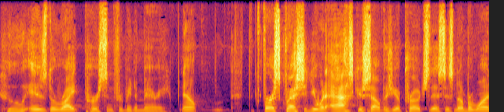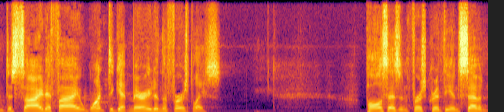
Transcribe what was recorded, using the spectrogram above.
Who is the right person for me to marry? Now, the first question you want to ask yourself as you approach this is number one, decide if I want to get married in the first place. Paul says in 1 Corinthians 7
